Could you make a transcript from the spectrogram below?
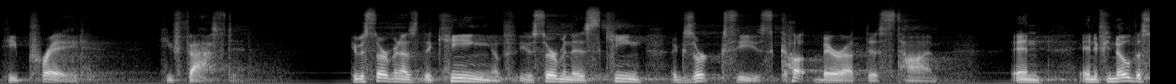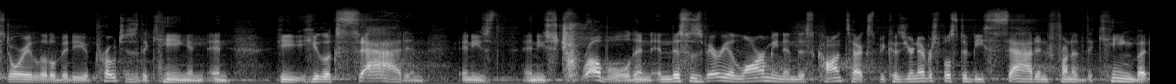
He prayed. He fasted. He was serving as the king of, he was serving as King Xerxes, cupbearer at this time. And, and if you know the story a little bit, he approaches the king and, and he, he looks sad and, and he's and he's troubled. And, and this is very alarming in this context because you're never supposed to be sad in front of the king, but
